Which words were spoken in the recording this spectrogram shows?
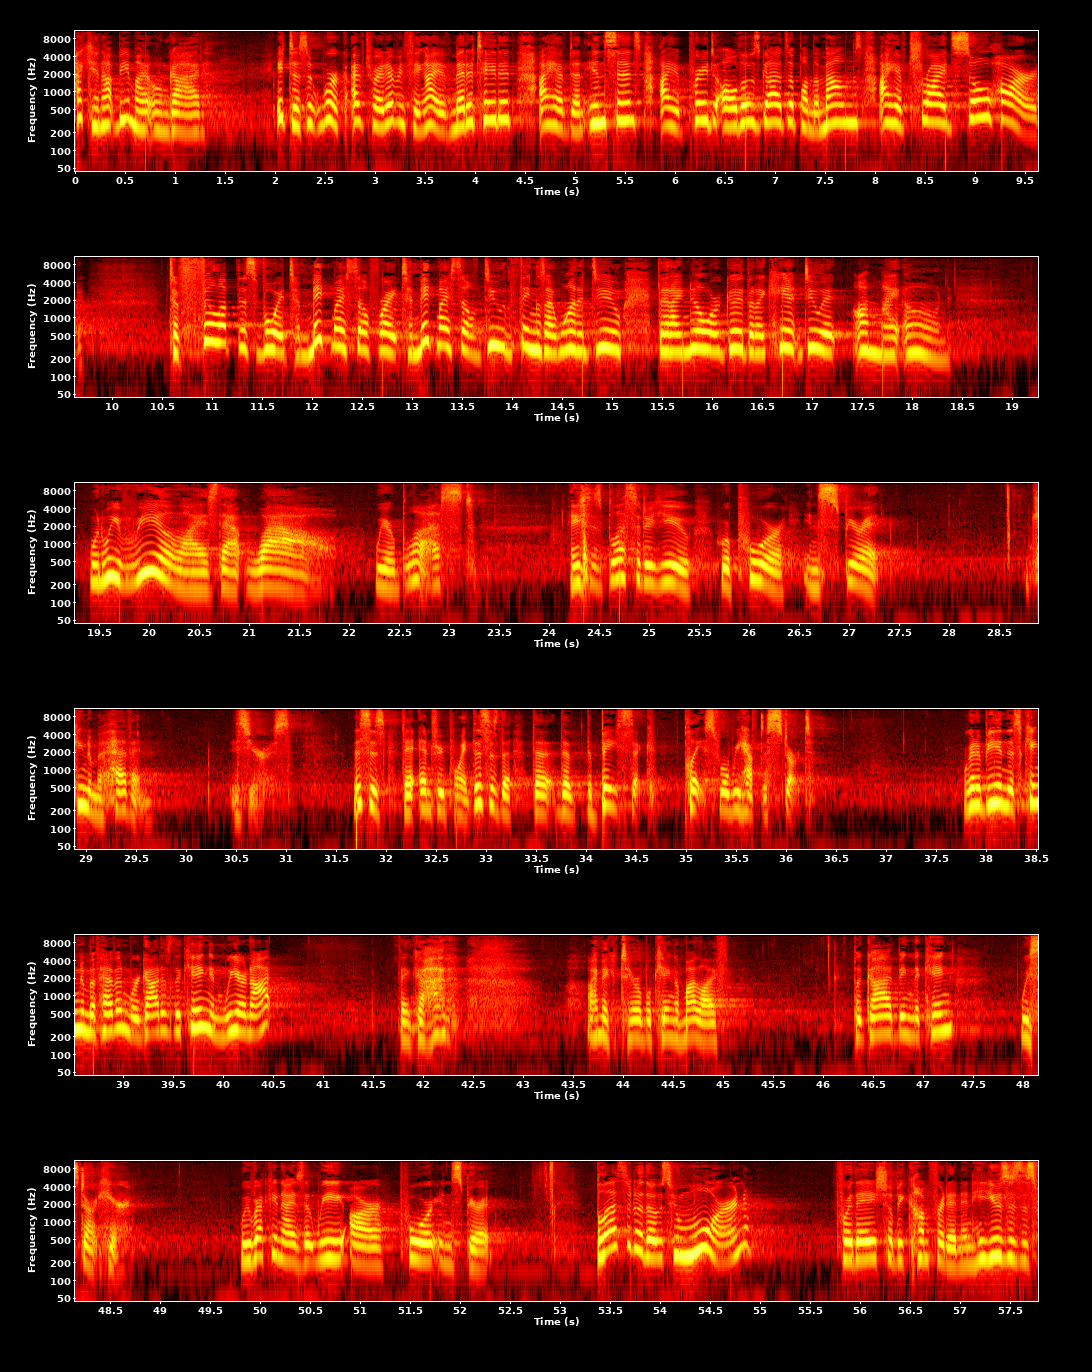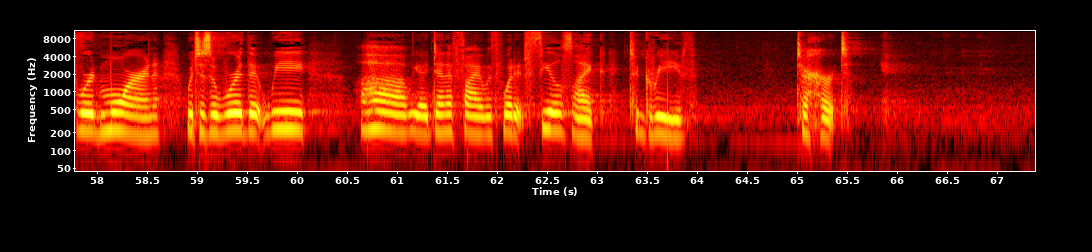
I cannot be my own God. It doesn't work. I've tried everything. I have meditated. I have done incense. I have prayed to all those gods up on the mountains. I have tried so hard to fill up this void, to make myself right, to make myself do the things I want to do that I know are good, but I can't do it on my own. When we realize that, wow, we are blessed. And he says, Blessed are you who are poor in spirit. The kingdom of heaven is yours. This is the entry point. This is the, the, the, the basic place where we have to start. We're going to be in this kingdom of heaven where God is the king and we are not. Thank God. I make a terrible king of my life. But God being the king, we start here. We recognize that we are poor in spirit. Blessed are those who mourn, for they shall be comforted. And he uses this word mourn, which is a word that we ah, we identify with what it feels like to grieve, to hurt,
